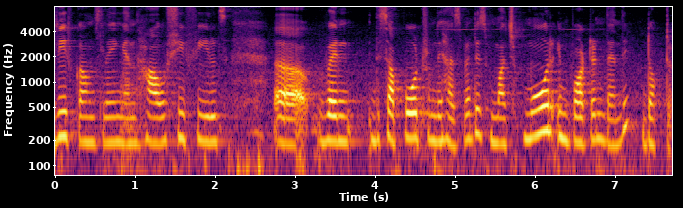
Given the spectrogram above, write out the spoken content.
grief counseling and how she feels uh, when the support from the husband is much more important than the doctor.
